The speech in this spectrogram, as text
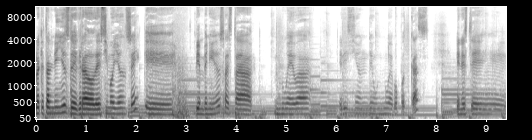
Hola, ¿qué tal niños de grado décimo y once? Eh, bienvenidos a esta nueva edición de un nuevo podcast. En, este,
